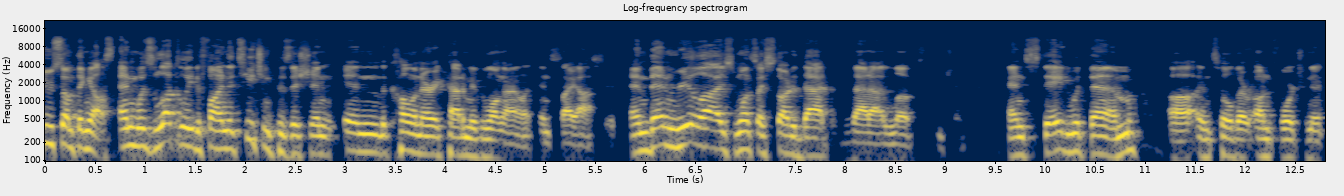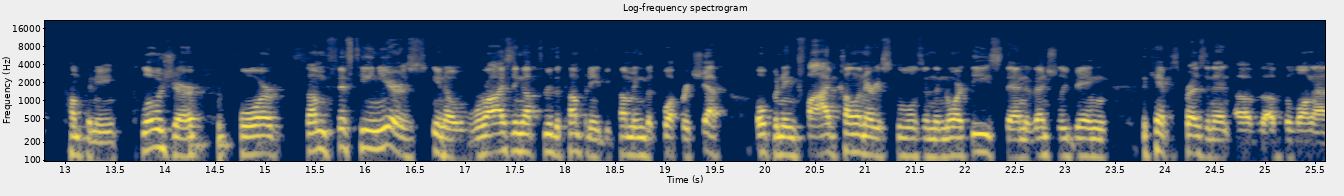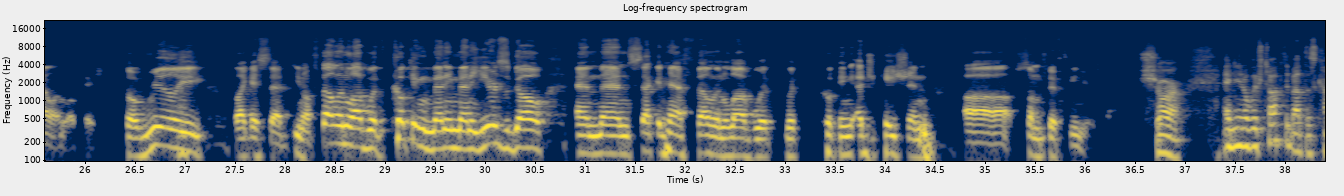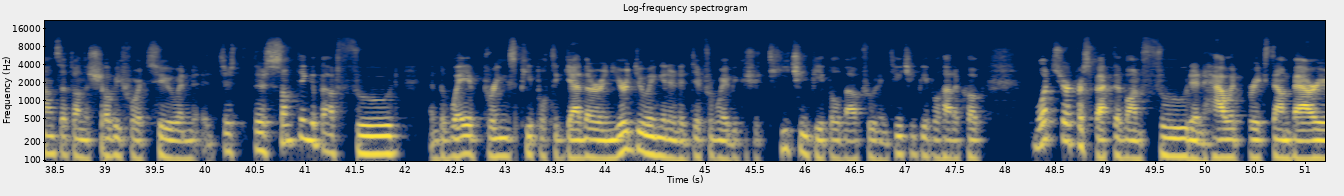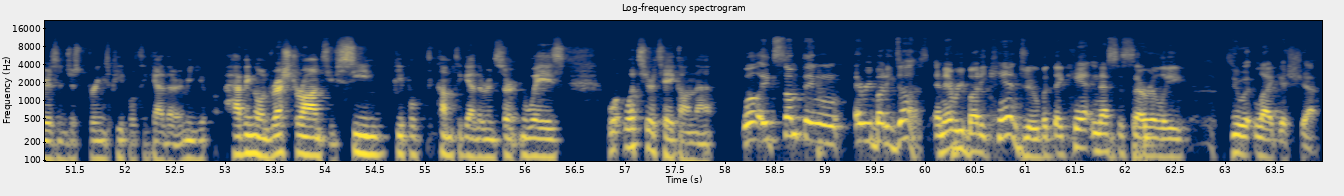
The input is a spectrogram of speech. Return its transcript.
do something else. And was luckily to find a teaching position in the Culinary Academy of Long Island in Syosset. And then realized once I started that, that I loved teaching and stayed with them uh, until their unfortunate company closure for some 15 years, you know, rising up through the company, becoming the corporate chef, opening five culinary schools in the Northeast, and eventually being the campus president of, of the Long Island location. So really, like I said, you know, fell in love with cooking many, many years ago, and then second half fell in love with with cooking education uh, some 15 years Sure. And you know, we've talked about this concept on the show before too and uh, just there's something about food and the way it brings people together and you're doing it in a different way because you're teaching people about food and teaching people how to cook. What's your perspective on food and how it breaks down barriers and just brings people together? I mean, you having owned restaurants, you've seen people come together in certain ways. What, what's your take on that? Well, it's something everybody does and everybody can do, but they can't necessarily do it like a chef.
